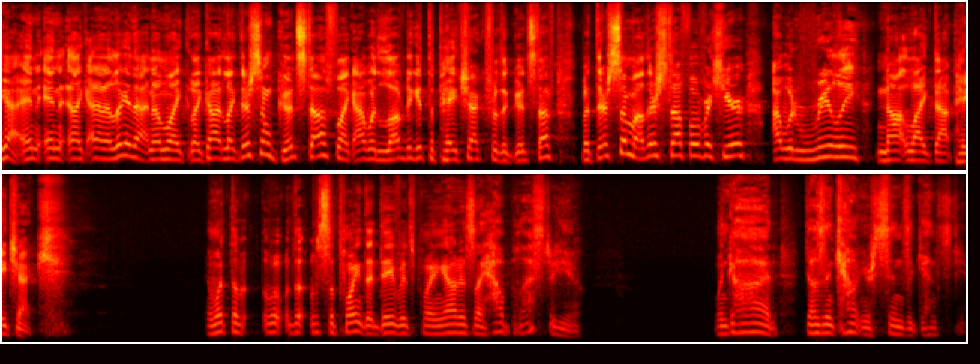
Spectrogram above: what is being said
yeah, and, and like and I look at that and I'm like, like God, like there's some good stuff. Like I would love to get the paycheck for the good stuff, but there's some other stuff over here I would really not like that paycheck. And what the, what's the point that David's pointing out is like, how blessed are you when God doesn't count your sins against you,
